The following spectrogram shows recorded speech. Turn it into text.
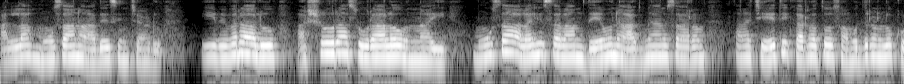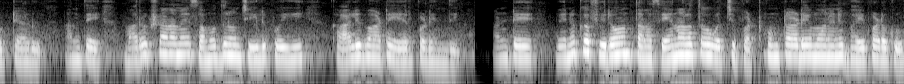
అల్లాహ్ మూసాను ఆదేశించాడు. ఈ వివరాలు అషూరా సూరాలో ఉన్నాయి. మూసా అలహిసలాం దేవుని ఆజ్ఞానుసారం తన చేతి కర్రతో సముద్రంలో కొట్టాడు. అంతే మరుక్షణమే సముద్రం చీలిపోయి కాలిబాట ఏర్పడింది. అంటే వెనుక ఫిరోన్ తన సేనలతో వచ్చి పట్టుకుంటాడేమోనని భయపడకు.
